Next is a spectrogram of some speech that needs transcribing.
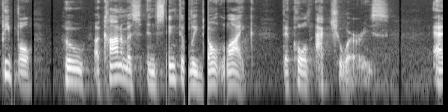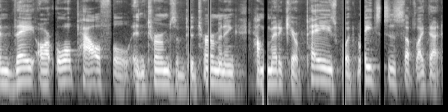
people who economists instinctively don't like. They're called actuaries. And they are all powerful in terms of determining how Medicare pays, what rates is, stuff like that.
